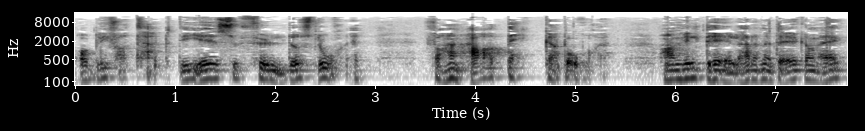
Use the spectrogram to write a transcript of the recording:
og bli fortapt i Jesu fylde og storhet. For han har dekka bordet, og han vil dele det med deg og meg.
